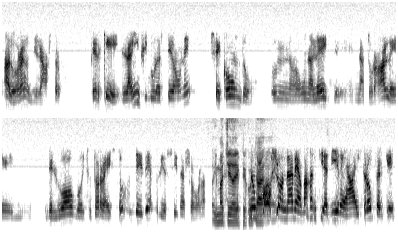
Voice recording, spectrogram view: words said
allora è un disastro, perché la infibulazione, secondo un, una legge naturale del luogo e tutto il resto, deve aprirsi da sola. Immagino difficoltà. Non posso andare avanti a dire altro perché,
